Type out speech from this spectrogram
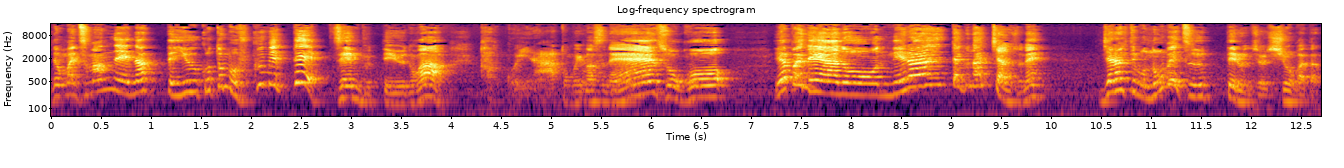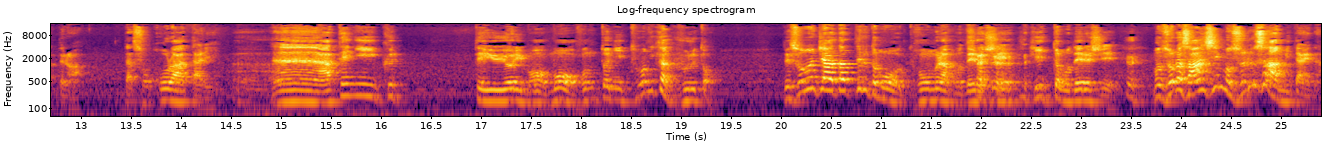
でお前つまんねえなっていうことも含めて全部っていうのがかっこいいなと思いますねそこ。やっぱりねあの狙いたくなっちゃうんですよね。じゃなくてもうのべつ打ってるんですよ師匠方ってのは。だそこらあたり。うん当てに行くっていうよりももう本当にとにかく振ると。でそのうち当たってるともうホームランも出るし ヒットも出るしもうそれは三振もするさみたいな。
